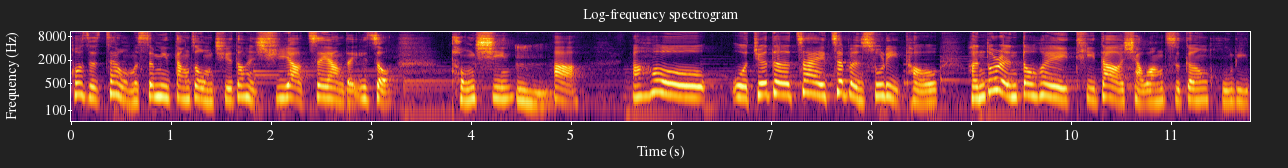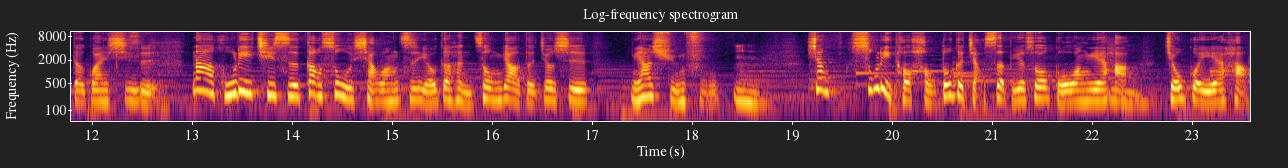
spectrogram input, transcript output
或者在我们生命当中，我们其实都很需要这样的一种童心，嗯啊。然后我觉得在这本书里头，很多人都会提到小王子跟狐狸的关系。是。那狐狸其实告诉小王子有一个很重要的，就是你要驯服。嗯。像书里头好多个角色，比如说国王也好，酒鬼也好，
